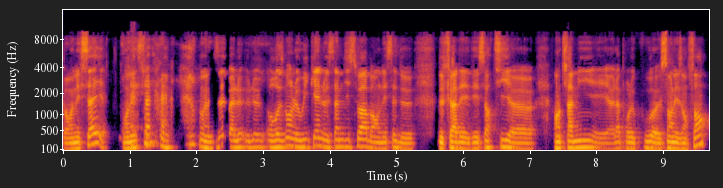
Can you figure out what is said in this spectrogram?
Ben, on essaye, on essaye, on essaye. Bah, le- heureusement, le week-end, le samedi soir, bah, on essaie de, de faire des, sorties euh, entre amis et euh, là pour le coup euh, sans les enfants.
